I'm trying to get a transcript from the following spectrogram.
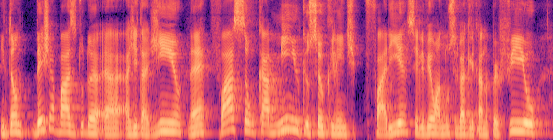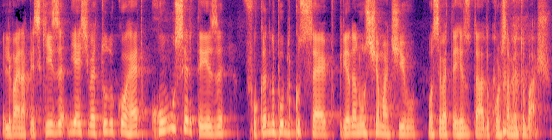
Então, deixa a base tudo é, ajeitadinho, né? Faça um caminho que o seu cliente faria. Se ele vê um anúncio, ele vai clicar no perfil, ele vai na pesquisa, e aí se tiver tudo correto, com certeza, focando no público certo, criando anúncio chamativo, você vai ter resultado com orçamento baixo.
